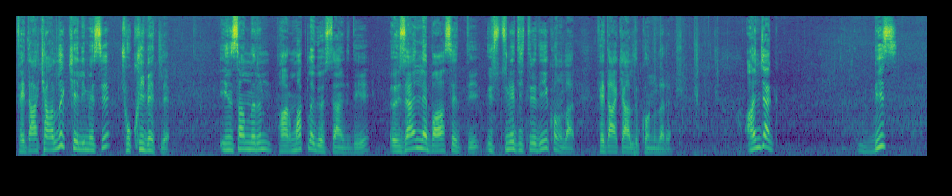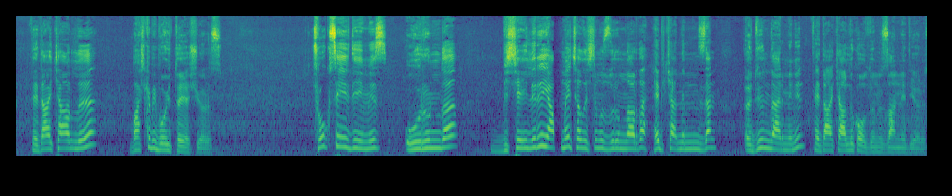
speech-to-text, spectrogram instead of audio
fedakarlık kelimesi çok kıymetli. İnsanların parmakla gösterdiği, özenle bahsettiği, üstüne titrediği konular. fedakarlık konuları. Ancak biz fedakarlığı başka bir boyutta yaşıyoruz. Çok sevdiğimiz, uğrunda bir şeyleri yapmaya çalıştığımız durumlarda hep kendimizden ödün vermenin fedakarlık olduğunu zannediyoruz.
